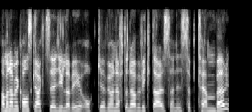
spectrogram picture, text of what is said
Ja, men amerikanska aktier gillar vi och eh, vi har haft en övervikt där sedan i september.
